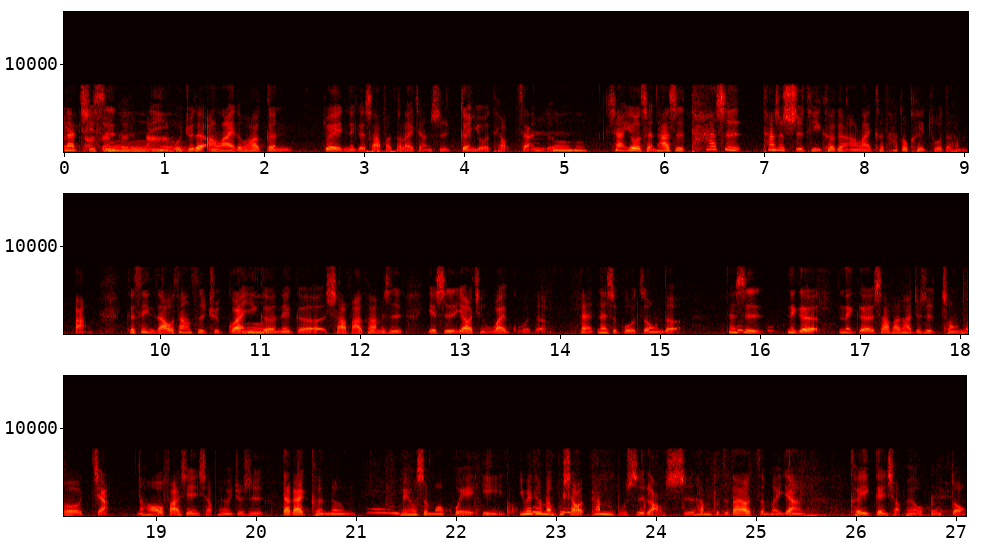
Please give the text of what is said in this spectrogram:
那其实比我觉得 online 的话更。对那个沙发课来讲是更有挑战的，嗯、像幼成他是他是他是实体课跟 online 课他都可以做的很棒，可是你知道我上次去关一个那个沙发课，他们是也是邀请外国的，但那是国中的，但是那个那个沙发课就是从头讲，然后我发现小朋友就是大概可能没有什么回应，因为他们不晓他们不是老师，他们不知道要怎么样可以跟小朋友互动，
